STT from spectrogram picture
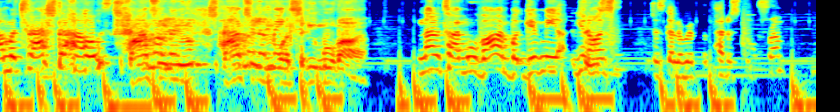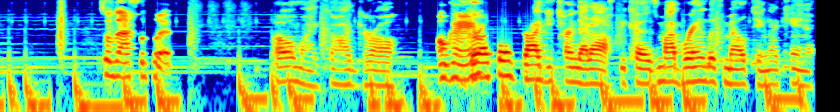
I'm gonna trash the house. Sponsor I'm gonna- you, sponsor gonna you make- until you move on. Not until I move on, but give me, you know, it's just gonna rip the pedestal from. So that's the clip. Oh my god, girl. Okay. Girl, thank God you turned that off because my brain was melting. I can't.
